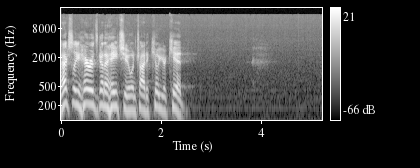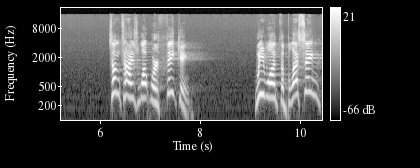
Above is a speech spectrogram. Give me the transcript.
Actually, Herod's going to hate you and try to kill your kid. Sometimes what we're thinking, we want the blessing,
